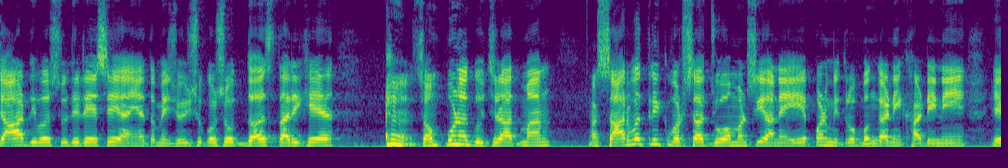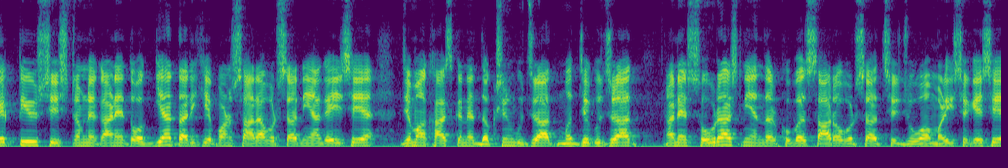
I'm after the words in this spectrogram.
ચાર દિવસ સુધી રહેશે. અહીંયા તમે જોઈ શકો છો દસ તારીખે સંપૂર્ણ ગુજરાતમાં સાર્વત્રિક વરસાદ જોવા મળશે અને એ પણ મિત્રો બંગાળની ખાડીની એક્ટિવ સિસ્ટમને કારણે તો અગિયાર તારીખે પણ સારા વરસાદની આગાહી છે, જેમાં ખાસ કરીને દક્ષિણ ગુજરાત, મધ્ય ગુજરાત અને સૌરાષ્ટ્રની અંદર ખૂબ જ સારો વરસાદ છે, જોવા મળી શકે છે.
